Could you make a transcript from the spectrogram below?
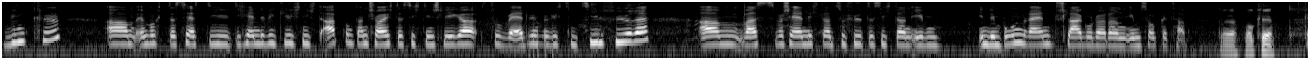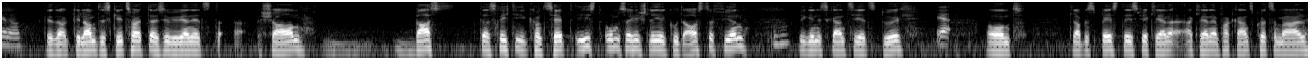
winkel. Ähm, einfach, das heißt, die, die Hände winkle ich nicht ab und dann schaue ich, dass ich den Schläger so weit wie möglich zum Ziel führe, ähm, was wahrscheinlich dazu führt, dass ich dann eben in den Boden reinschlage oder dann eben Sockets habe. Ja, okay. Genau. Genau, genau um das geht es heute. Also wir werden jetzt äh, schauen, was das richtige Konzept ist, um solche Schläge gut auszuführen. Mhm. Wir gehen das Ganze jetzt durch. Ja. Und ich glaube, das Beste ist, wir erklären, erklären einfach ganz kurz einmal,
